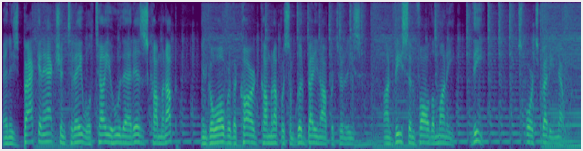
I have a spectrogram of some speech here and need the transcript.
And he's back in action today. We'll tell you who that is coming up and go over the card coming up with some good betting opportunities on VSIN and Follow the Money, the sports betting network.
